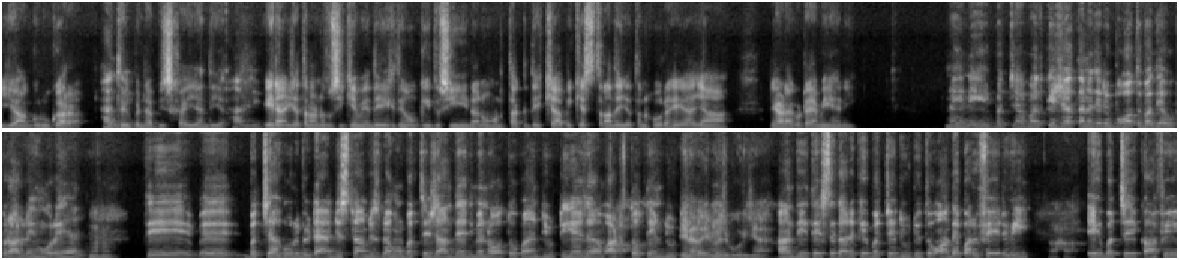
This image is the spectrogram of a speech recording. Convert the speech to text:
ਜਾਂ ਗੁਰੂ ਘਰ ਉੱਥੇ ਪੰਜਾਬੀ ਸਿਖਾਈ ਜਾਂਦੀ ਆ। ਇਹਨਾਂ ਯਤਨਾਂ ਨੂੰ ਤੁਸੀਂ ਕਿਵੇਂ ਦੇਖਦੇ ਹੋ? ਕਿ ਤੁਸੀਂ ਇਹਨਾਂ ਨੂੰ ਹੁਣ ਤੱਕ ਦੇਖਿਆ ਵੀ ਕਿਸ ਤਰ੍ਹਾਂ ਦੇ ਯਤਨ ਹੋ ਰਹੇ ਆ ਜਾਂ ਨਿਆਣਾ ਕੋ ਟਾਈਮ ਹੀ ਹੈ ਨਹੀਂ? ਨਹੀਂ ਨਹੀਂ ਬੱਚੇ ਬਲਕਿ ਯਤਨ ਜਿਹੜੇ ਬਹੁਤ ਵਧੀਆ ਉਪਰਾਲੇ ਹੋ ਰਹੇ ਆ। ਤੇ ਬੱਚਿਆਂ ਕੋਲ ਵੀ ਟਾਈਮ ਜਿਸ ਤਰ੍ਹਾਂ ਜਿਸ ਤਰ੍ਹਾਂ ਹੁਣ ਬੱਚੇ ਜਾਂਦੇ ਆ ਜਿਵੇਂ 9 ਤੋਂ 5 ਡਿਊਟੀ ਹੈ ਜਾਂ 8 ਤੋਂ 3 ਡਿਊਟੀ ਇਹਨਾਂ ਦੀ। ਮਜਬੂਰੀਆਂ। ਆ ਹਾਂਜੀ ਤੇ ਇਸ ਕਰਕੇ ਬੱਚੇ ਡਿਊਟੀ ਤੋਂ ਆਉਂਦੇ ਪਰ ਫਿਰ ਵੀ ਇਹ ਬੱਚੇ ਕਾਫੀ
